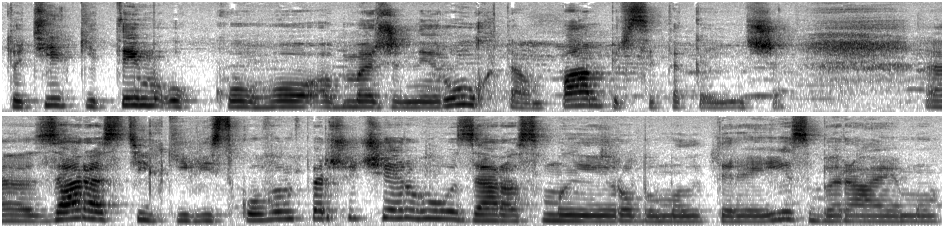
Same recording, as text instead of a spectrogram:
то тільки тим, у кого обмежений рух, там памперси, таке інше. Е, Зараз тільки військовим в першу чергу. Зараз ми робимо лотереї, збираємо.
